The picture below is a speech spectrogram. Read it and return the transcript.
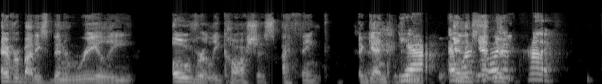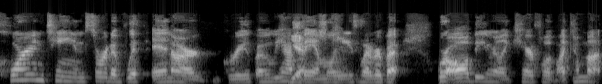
everybody's been really overly cautious. I think again. 'cause we- Yeah, and, we're again, sort of kind of quarantined sort of within our group. I mean, we have Yes. families, whatever, but we're all being really careful. Like, I'm not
